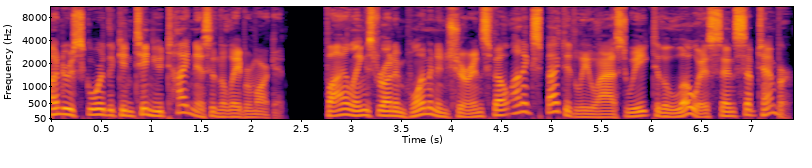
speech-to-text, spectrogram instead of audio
underscored the continued tightness in the labor market. Filings for unemployment insurance fell unexpectedly last week to the lowest since September.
